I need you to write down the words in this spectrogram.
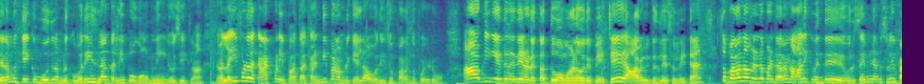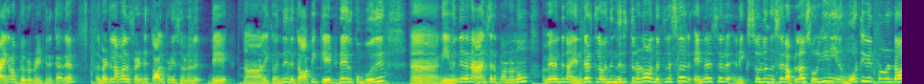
தினமும் கேட்கும்போது நம்மளுக்கு வரிஸ்லாம் தள்ளி போகும் அப்படின்னு நீங்கள் யோசிக்கலாம். நம்ம லைஃபோட கனெக்ட் பண்ணி பார்த்தா கண்டிப்பாக நம்மளுக்கு எல்லா வரிஸும் பறந்து போயிடும். அப்படிங்கிறது வந்து என்னோட தத்துவமான ஒரு பேச்சு. ஆரம்பிக்கிறதுலே சொல்லிட்டேன். ஸோ பரந்தாமன் என்ன பண்ணுறாரு நாளைக்கு வந்து ஒரு செமினார்னு சொல்லி பயங்கரமாக ப்ரிப்பேர் பண்ணிட்டு இருக்காரு. அது மட்டும் இல்லாமல் ஒரு ஃப்ரெண்டு கால் பண்ணி சொல்கிறாரு டே நான் நாளைக்கு வந்து இந்த டாபிக் கேட்டுகிட்டே இருக்கும்போது நீ வந்து எதனா ஆன்சர் பண்ணணும். அதுமாதிரி வந்து நான் எந்த இடத்துல வந்து நிறுத்தணும் அந்த இடத்துல சார் என்ன சார்? நெக்ஸ்ட் சொல்லுங்கள் சார். அப்படிலாம் சொல்லி நீ என்னை மோட்டிவேட் பண்ணணும்டா.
